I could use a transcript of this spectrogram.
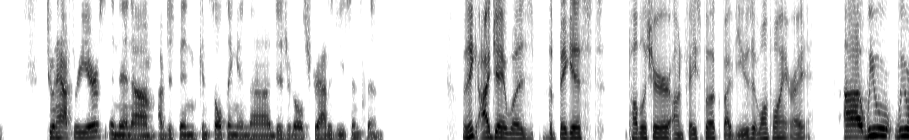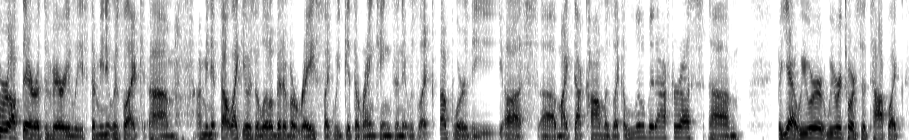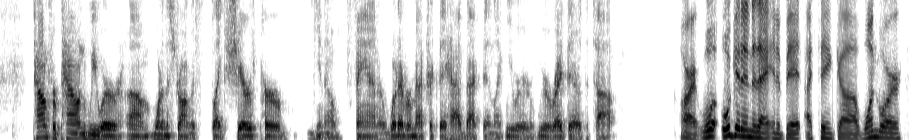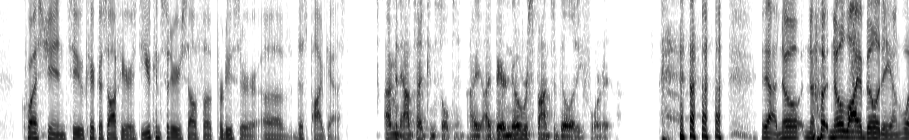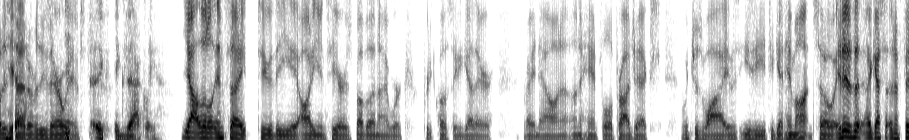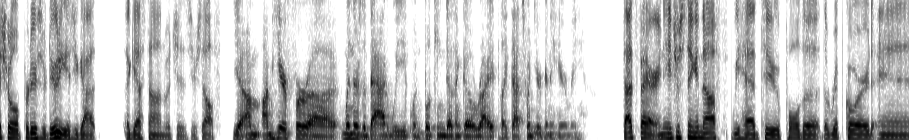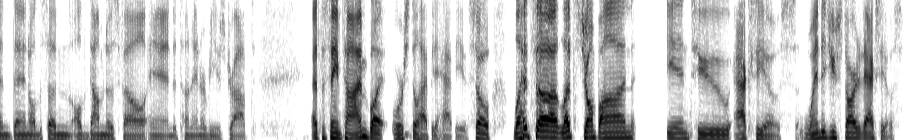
two and a half, three years. And then um, I've just been consulting in uh, digital strategy since then. I think IJ was the biggest publisher on Facebook by views at one point, right? Uh, we were we were up there at the very least. I mean, it was like, um, I mean, it felt like it was a little bit of a race. Like we'd get the rankings, and it was like Upworthy, us, uh, Mic.com was like a little bit after us. Um, but yeah, we were we were towards the top. Like pound for pound, we were um, one of the strongest, like shares per you know fan or whatever metric they had back then. Like we were we were right there at the top. All right, we'll we'll get into that in a bit. I think uh, one more question to kick us off here is: Do you consider yourself a producer of this podcast? I'm an outside consultant. I, I bear no responsibility for it. yeah, no, no, no liability on what is yeah. said over these airwaves. Exactly yeah, a little insight to the audience here is Bubba and I work pretty closely together right now on a, on a handful of projects, which is why it was easy to get him on. So it is, I guess, an official producer duty as you got a guest on, which is yourself. Yeah, I'm I'm here for uh, when there's a bad week, when booking doesn't go right. Like that's when you're going to hear me. That's fair. And interesting enough, we had to pull the the ripcord, and then all of a sudden, all the dominoes fell, and a ton of interviews dropped at the same time, but we're still happy to have you. So let's uh let's jump on into Axios. When did you start at Axios?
